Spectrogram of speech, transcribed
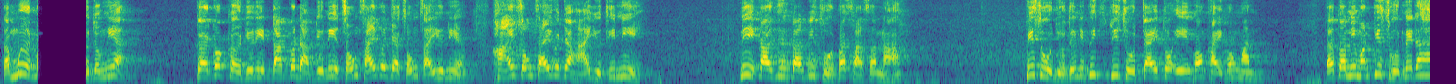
แต่มืดมันอยู่ตรงเนี้ยเกิดก็เกิดอยู่นี่ดับก็ดับอยู่นี่ สงสัยก็จะสงสัยอยู่นี่หายสงสัยก็จะหายอยู่ที่นี่ นี่การคือการพิสูจน์พระศาสนา พิสูจน์อยู่ที่นี่พิสูจน์ใจตัวเองของใครของมัน แต่ตอนนี้มันพิสูจน์ไม่ได้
